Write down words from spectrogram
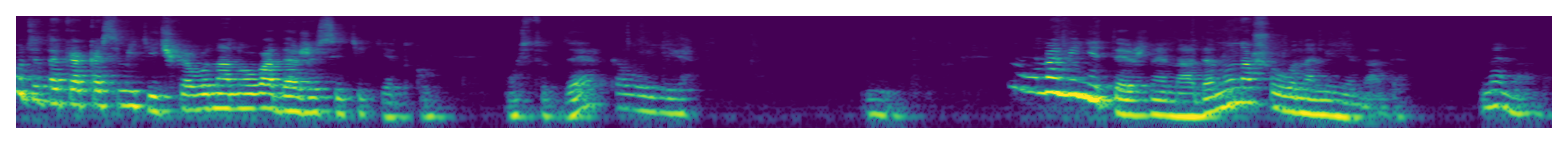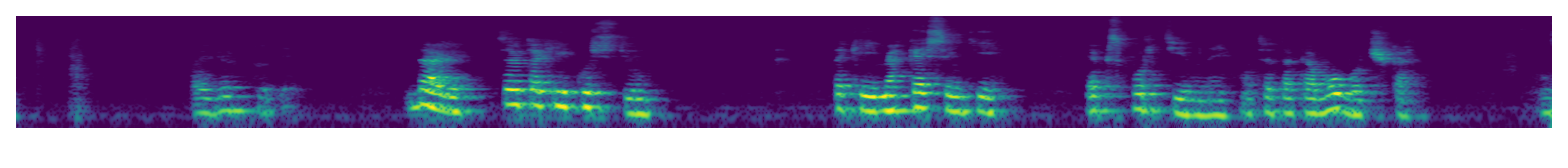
Оце така косметичка, вона нова навіть з етикеткою. Ось тут дзеркало є. Ну, вона мені теж не треба. Ну на що вона мені треба? Не треба. Пойдем туди. Далі, це такий костюм. Такий м'якесенький, як спортивний. Оце така бобочка. От.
